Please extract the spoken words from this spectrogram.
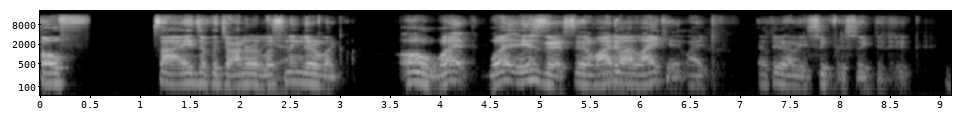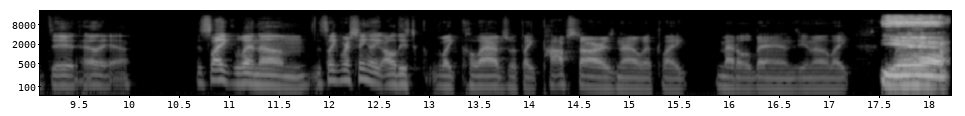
both sides of the genre Oh, yeah. listening. They're like, "Oh, what? What is this? And why do I like it?" Like I think that'd be super sick to do. Dude, hell yeah. It's like when um it's like we're seeing like all these like collabs with like pop stars now with like metal bands, you know, like Yeah.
